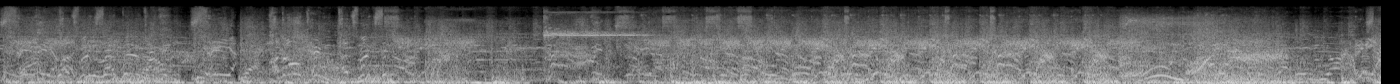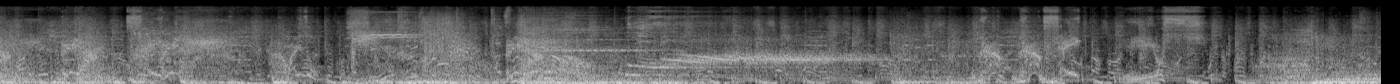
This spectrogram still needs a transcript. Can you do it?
竜巻旋風逆波動拳竜巻旋風逆せいや竜巻旋風逆せいや波動拳竜巻旋風 よし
